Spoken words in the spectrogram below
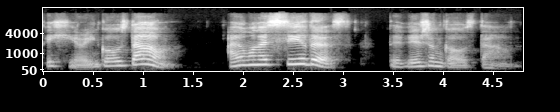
The hearing goes down. I don't want to see this the vision goes down.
